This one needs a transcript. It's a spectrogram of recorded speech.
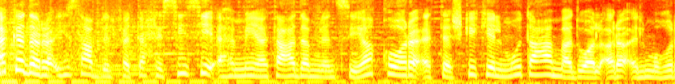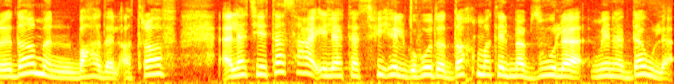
أكد الرئيس عبد الفتاح السيسي أهمية عدم الانسياق وراء التشكيك المتعمد والآراء المغرضة من بعض الأطراف التي تسعى إلى تسفيه الجهود الضخمة المبذولة من الدولة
